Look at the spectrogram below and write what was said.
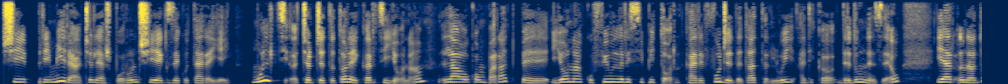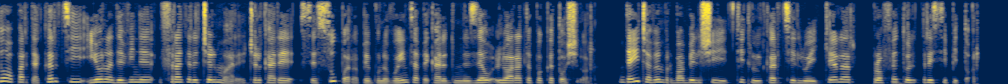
și primirea aceleiași porunci și executarea ei. Mulți cercetători ai cărții Iona l-au comparat pe Iona cu fiul risipitor, care fuge de tatăl lui, adică de Dumnezeu, iar în a doua parte a cărții Iona devine fratele cel mare, cel care se supără pe bunăvoința pe care Dumnezeu le arată păcătoșilor. De aici avem probabil și titlul cărții lui Keller, Profetul risipitor.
